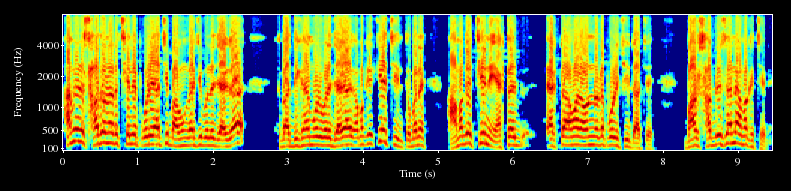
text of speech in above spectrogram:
আমি একটা সাধারণ একটা ছেলে পড়ে আছি বামুনগাছি বলে জায়গা বা দীঘার মোড় বলে জায়গা আমাকে কে চিনতো? মানে আমাকে চেনে একটা একটা আমার অন্যটা পরিচিত আছে বার সাব ডিভিশনে আমাকে চেনে।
